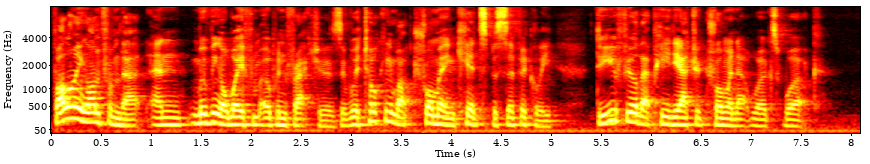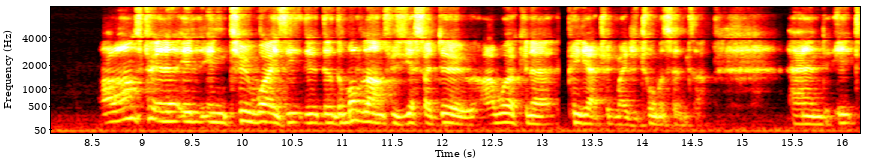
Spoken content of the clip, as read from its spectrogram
Following on from that and moving away from open fractures, if we're talking about trauma in kids specifically, do you feel that pediatric trauma networks work? I'll answer it in, in, in two ways. The, the, the, model answer is yes, I do. I work in a pediatric major trauma centre, and it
